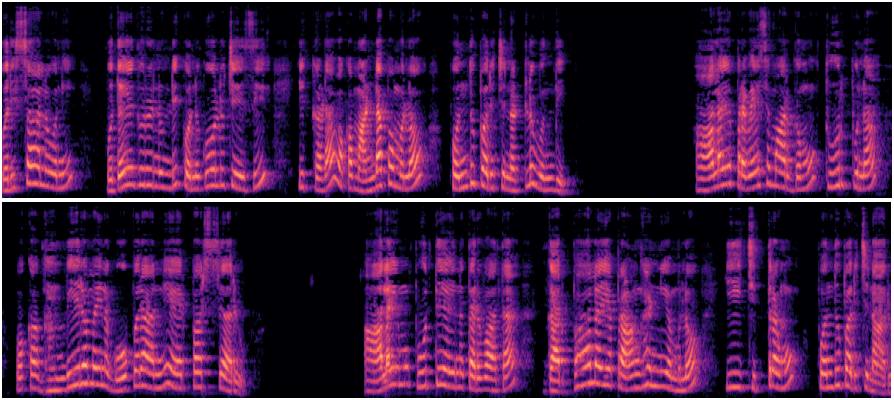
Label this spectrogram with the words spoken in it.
ఒరిస్సాలోని ఉదయగిరి నుండి కొనుగోలు చేసి ఇక్కడ ఒక మండపములో పొందుపరిచినట్లు ఉంది. ఆలయ ప్రవేశ మార్గము తూర్పున ఒక గంభీరమైన గోపురాన్ని ఏర్పరిచారు. ఆలయము పూర్తి అయిన తరువాత గర్భాలయ ప్రాంగణ్యములో ఈ చిత్రము పొందుపరిచినారు.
